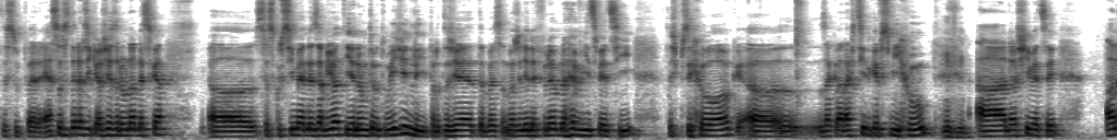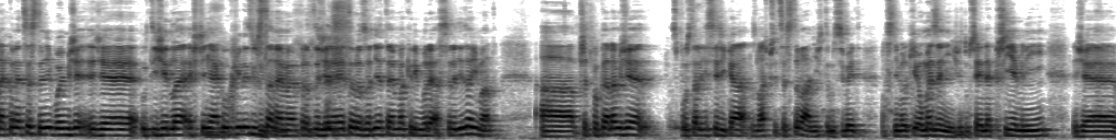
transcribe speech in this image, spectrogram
To je super. Já jsem si teda říkal, že zrovna dneska uh, se zkusíme nezabývat jenom tou tvojí židlí, protože tebe samozřejmě definuje mnohem víc věcí. Jsi psycholog, uh, zakládáš církev smíchu a další věci. Ale nakonec se stejně bojím, že, že u té židle ještě nějakou chvíli zůstaneme, protože je to rozhodně téma, který bude asi lidi zajímat. A předpokládám, že spousta lidí si říká, zvlášť při cestování, že to musí být vlastně velký omezení, že to musí být nepříjemný, že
